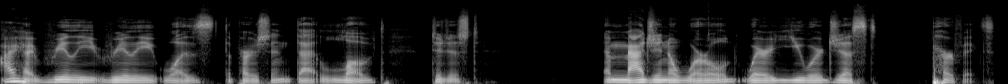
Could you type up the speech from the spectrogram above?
i really really was the person that loved to just imagine a world where you were just perfect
